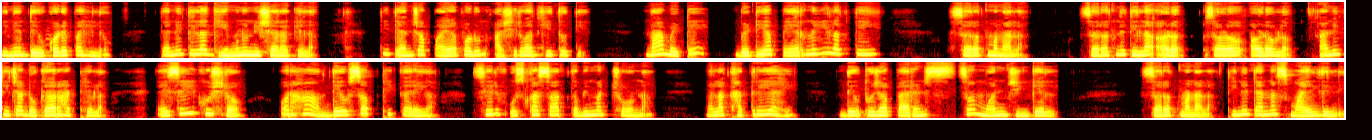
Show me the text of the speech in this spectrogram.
तिने देवकडे पाहिलं. त्याने तिला घे म्हणून इशारा केला. ती त्यांच्या पाया पडून आशीर्वाद घेत होती. ना बेटे बेटिया पेर नाही लगती? सरत म्हणाला. सरतने तिला अड सळव अडवलं आणि तिच्या डोक्यावर हात ठेवला. ऐसे ही खुश रहो। और हाँ देव सब ठीक करेगा। सिर्फ़ उसका साथ कभी मत छोड़ना। मला खात्री आहे, देव तुझ्या पॅरेंट्सचं मन जिंकेल. सरत म्हणाला. तिने त्यांना स्माईल दिली.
